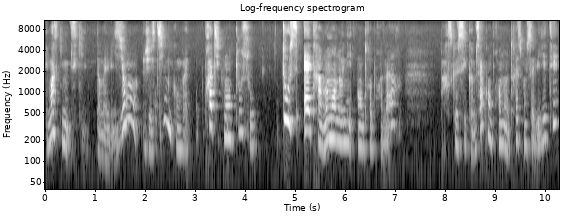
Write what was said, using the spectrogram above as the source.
Et moi, ce qui, dans ma vision, j'estime qu'on va pratiquement tous ou tous être à un moment donné entrepreneurs, parce que c'est comme ça qu'on prend notre responsabilité,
